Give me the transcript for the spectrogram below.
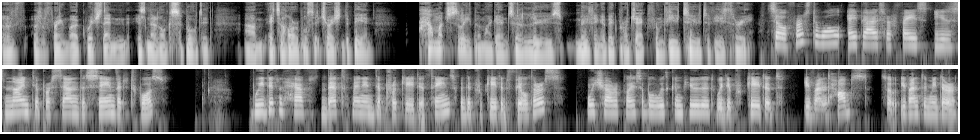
of, of a framework, which then is no longer supported. Um, it's a horrible situation to be in. How much sleep am I going to lose moving a big project from Vue 2 to Vue 3? So, first of all, API surface is 90% the same that it was. We didn't have that many deprecated things. We deprecated filters, which are replaceable with computed. We deprecated event hubs. So, event emitter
